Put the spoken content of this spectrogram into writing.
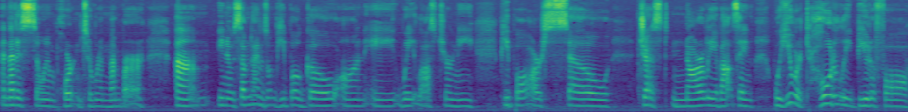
And that is so important to remember. Um, you know, sometimes when people go on a weight loss journey, people are so just gnarly about saying, "Well, you were totally beautiful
